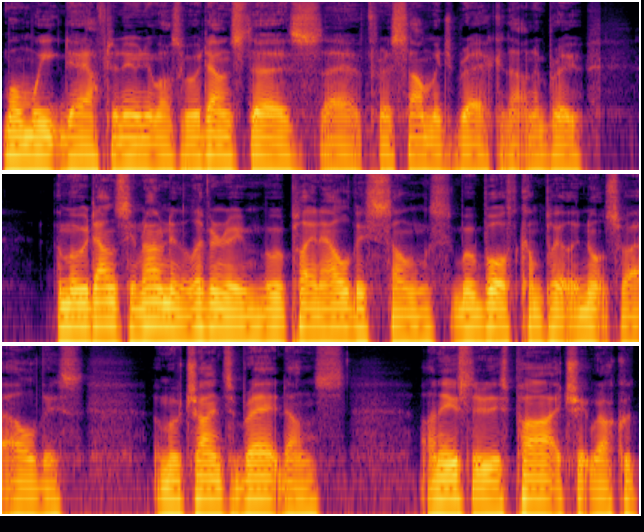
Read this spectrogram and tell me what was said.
one weekday afternoon it was. We were downstairs uh, for a sandwich break and that and a brew. And we were dancing around in the living room. We were playing Elvis songs. We were both completely nuts about Elvis. And we were trying to break dance. And I used to do this party trick where I could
